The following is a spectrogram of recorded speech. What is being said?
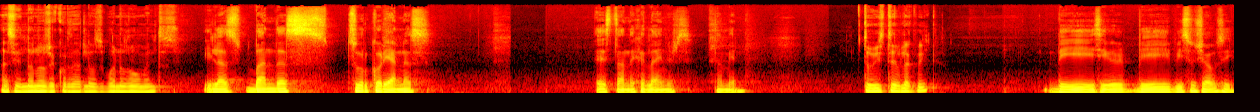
Haciéndonos recordar los buenos momentos. Y las bandas surcoreanas están de headliners también. ¿Tuviste Blackpink? Vi, sí, vi, vi su show, sí.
